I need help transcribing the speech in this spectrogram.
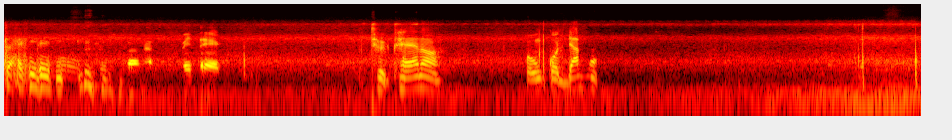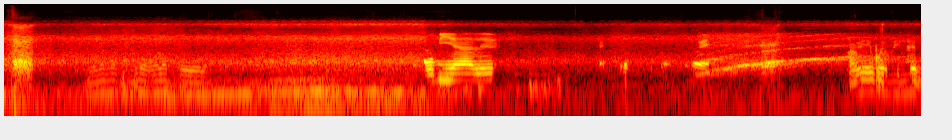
แตกหนึ่งไม่แตกถึกแท้เนาะผมกดยับอะบอกว่าบอกว่าเราโปรเหรอโอเมียเลยเอาเพลงเปิดวินเล่น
